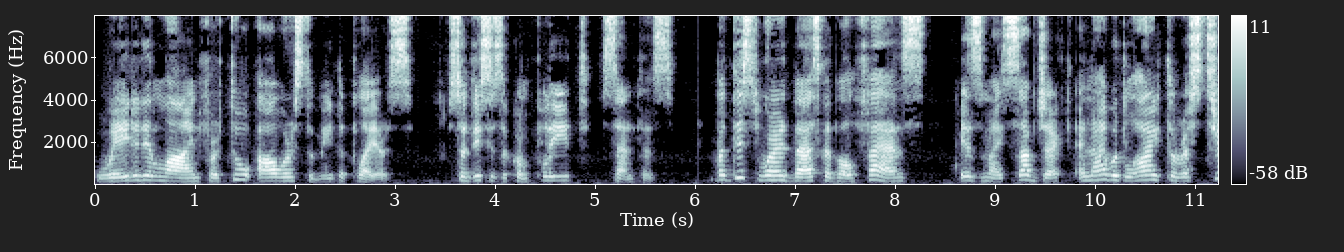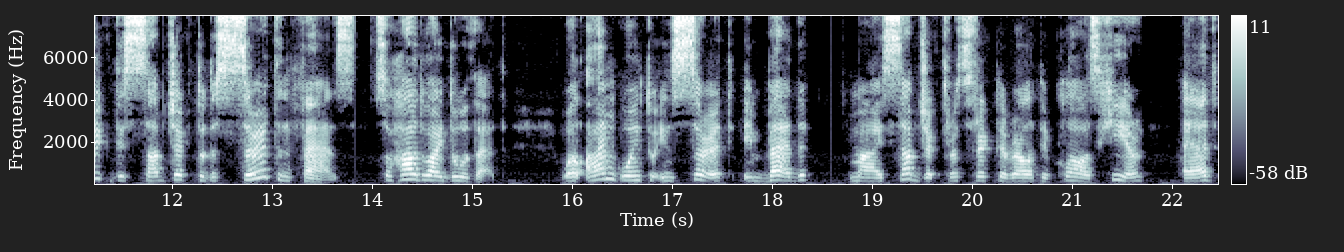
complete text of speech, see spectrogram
waited in line for two hours to meet the players. So this is a complete sentence. But this word basketball fans is my subject and I would like to restrict this subject to the certain fans. So how do I do that? Well, I'm going to insert, embed my subject restrictive relative clause here, add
